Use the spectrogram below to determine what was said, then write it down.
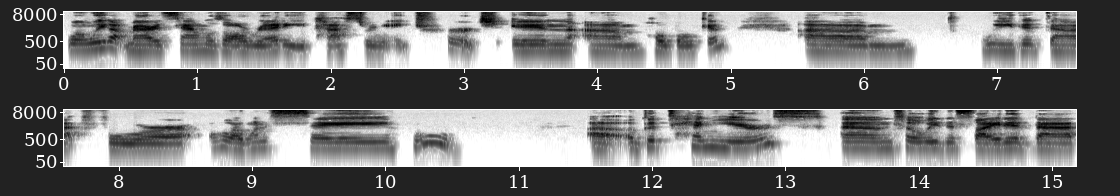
when we got married, Sam was already pastoring a church in um, Hoboken. Um, we did that for, oh, I want to say, ooh, uh, a good 10 years until we decided that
